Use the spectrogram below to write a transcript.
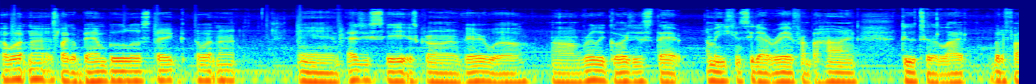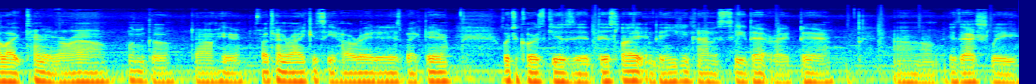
or whatnot. It's like a bamboo little stake or whatnot. And as you see, it's growing very well. Um, really gorgeous. That I mean, you can see that red from behind due to the light. But if I like turn it around, let me go down here. If I turn around, you can see how red it is back there, which of course gives it this light. And then you can kind of see that right there. Um, it's actually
